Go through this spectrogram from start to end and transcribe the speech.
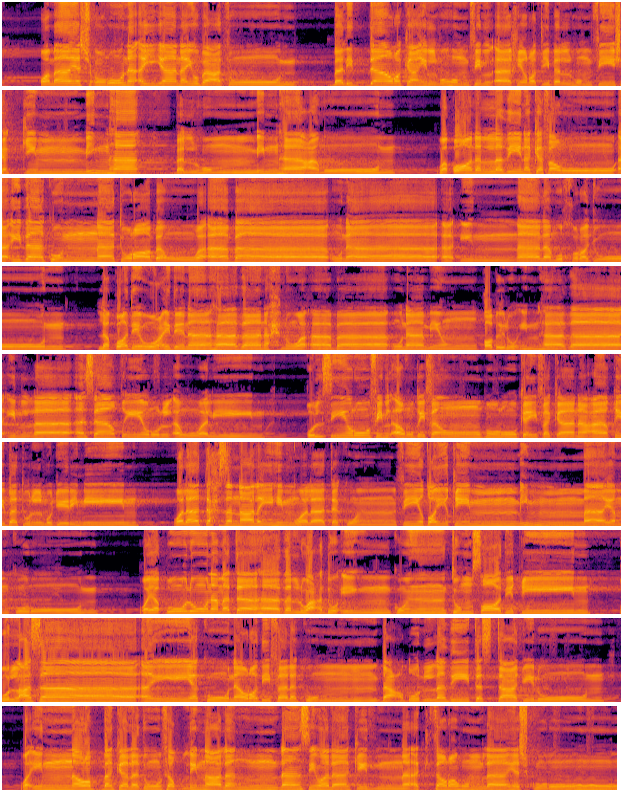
وما يشعرون ايان يبعثون بل ادارك علمهم في الاخره بل هم في شك منها بل هم منها عمون وقال الذين كفروا أإذا كنا ترابا وآباؤنا أئنا لمخرجون لقد وعدنا هذا نحن وآباؤنا من قبل إن هذا إلا أساطير الأولين. قل سيروا في الأرض فانظروا كيف كان عاقبة المجرمين. ولا تحزن عليهم ولا تكن في ضيق مما يمكرون. ويقولون متى هذا الوعد إن كنتم صادقين قل عسى أن يكون ردف لكم بعض الذي تستعجلون وإن ربك لذو فضل على الناس ولكن أكثرهم لا يشكرون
